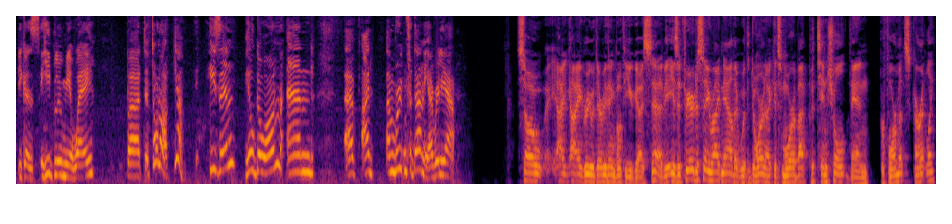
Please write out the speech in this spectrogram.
because he blew me away. But Dornoch, yeah, he's in. He'll go on. And uh, I, I'm rooting for Danny. I really am. So I, I, agree with everything both of you guys said. Is it fair to say right now that with Dornoch, it's more about potential than performance currently?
